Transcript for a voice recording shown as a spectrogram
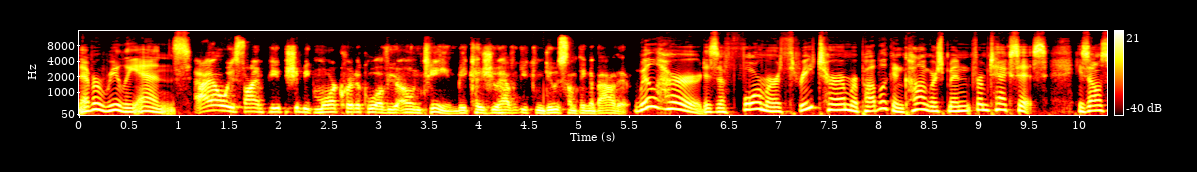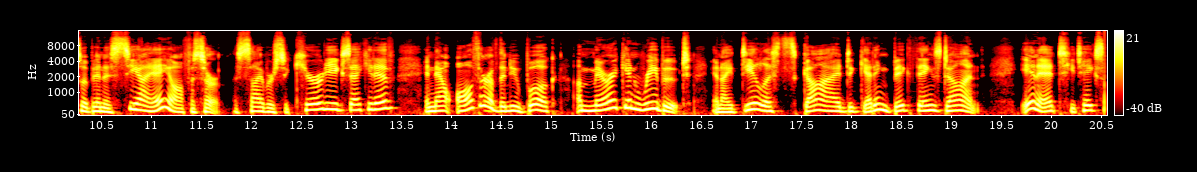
never really ends. I always find people should be more critical of your own team because you have you can do something about it. Will Hurd is a former three-term Republican congressman from Texas. He's also been a CIA officer, a cybersecurity executive, and now author of the new book American Reboot: An Idealist's Guide to Getting Big Things Done. In it, he takes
